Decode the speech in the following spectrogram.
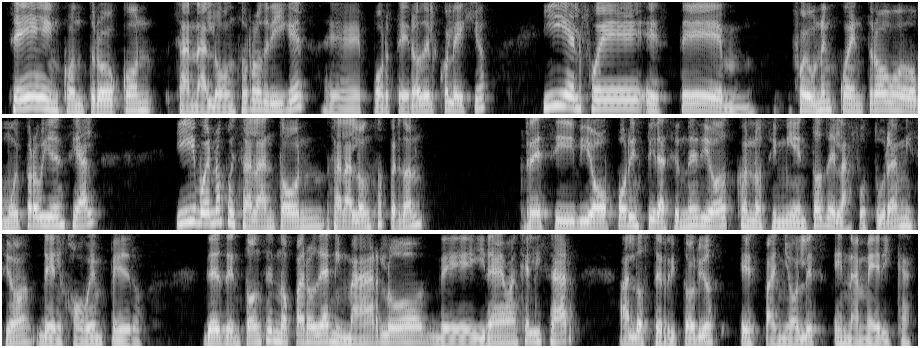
se encontró con San Alonso Rodríguez, eh, portero del colegio, y él fue, este, fue un encuentro muy providencial. Y bueno, pues San, San Alonso, perdón, recibió por inspiración de Dios conocimiento de la futura misión del joven Pedro. Desde entonces no paró de animarlo, de ir a evangelizar a los territorios españoles en América.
